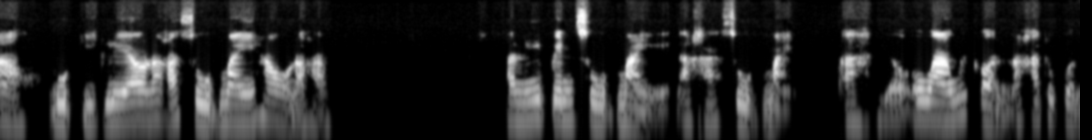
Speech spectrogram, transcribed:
อ้าวหลุดอีกแล้วนะคะ สูตรใหม่เฮานะคะ อันนี้เป็นสูตรใหม่นะคะ สูตรใหม่อะเดี๋ยวเอาวางไว้ก่อนนะคะ ทุกคน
